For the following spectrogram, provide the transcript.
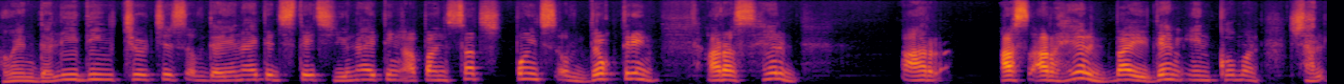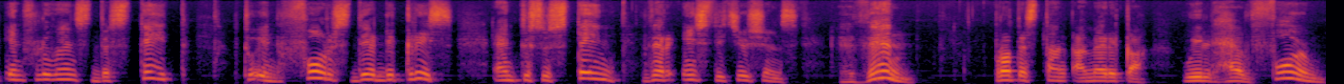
when the leading churches of the United States uniting upon such points of doctrine are as held are as are held by them in common shall influence the state to enforce their decrees and to sustain their institutions. Then Protestant America will have formed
